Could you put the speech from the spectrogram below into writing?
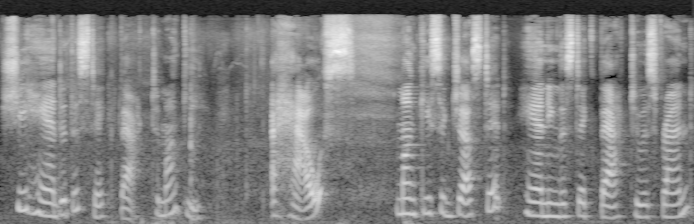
She handed the stick back to Monkey. A house? Monkey suggested, handing the stick back to his friend.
